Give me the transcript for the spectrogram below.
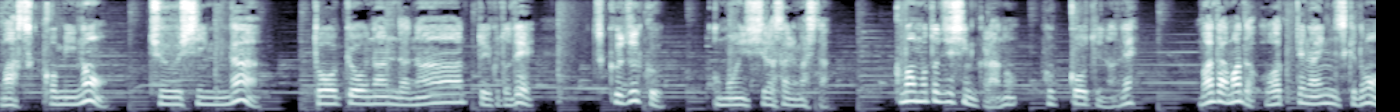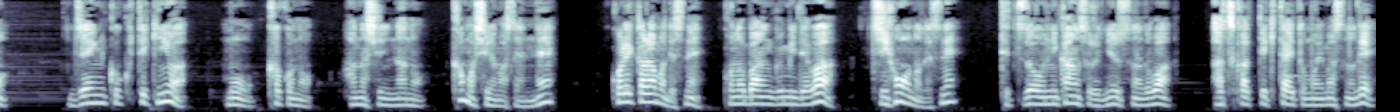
マスコミの中心が東京なんだなということで、つくづく思い知らされました。熊本地震からの復興というのはね、まだまだ終わってないんですけども、全国的にはもう過去の話なのかもしれませんね。これからもですね、この番組では地方のですね、鉄道に関するニュースなどは扱っていきたいと思いますので、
